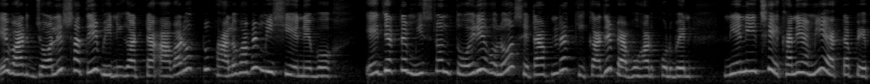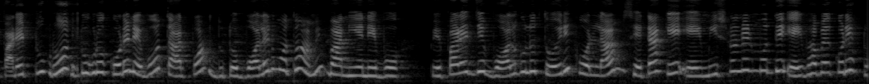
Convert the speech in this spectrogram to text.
এবার জলের সাথে ভিনিগারটা আবারও একটু ভালোভাবে মিশিয়ে নেব। এই যে একটা মিশ্রণ তৈরি হলো, সেটা আপনারা কি কাজে ব্যবহার করবেন? নিয়ে নিয়েছি এখানে আমি একটা পেপারের টুকরো। টুকরো করে নেব, তারপর দুটো বলের মতো আমি বানিয়ে নেব। পেপারের যে বলগুলো তৈরি করলাম, সেটাকে এই মিশ্রণের মধ্যে এইভাবে করে একটু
